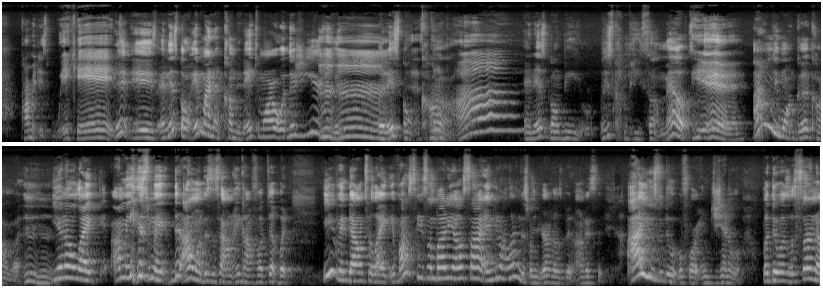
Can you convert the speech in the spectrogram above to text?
karma is wicked. It is, and it's going. It might not come today, tomorrow, or this year even, Mm-mm. but it's gonna gonna come. come. and it's gonna be. It's gonna be something else. Yeah. I only want good karma. Mm-hmm. You know, like I mean, it's made. I don't want this to sound any kind of fucked up, but even down to like if I see somebody outside, and you know, I learned this from your husband. Honestly, I used to do it before in general, but there was a certain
